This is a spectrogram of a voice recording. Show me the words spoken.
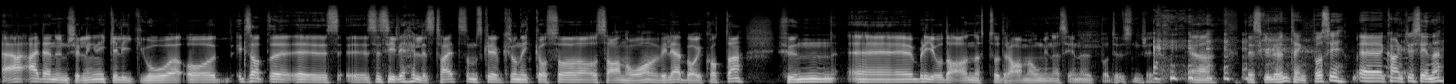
er den unnskyldningen ikke like god. Og, ikke sant? Eh, eh, Cecilie Hellestveit, som skrev kronikk også og sa nå vil jeg boikotte, hun eh, blir jo da nødt til å dra med ungene sine ut på Tusenfryd. Ja, det skulle hun tenkt på å si. Eh, Karen Kristine?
